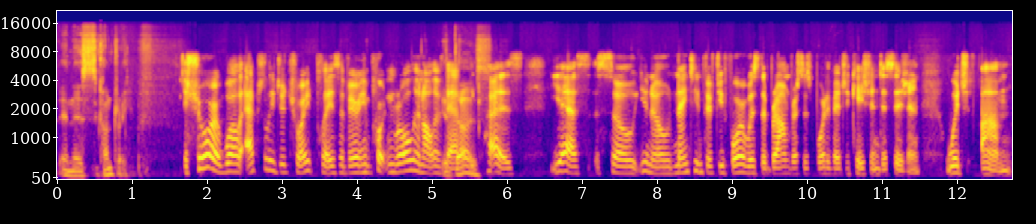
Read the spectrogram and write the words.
in this country. Sure. Well, actually, Detroit plays a very important role in all of It that does. because, yes, so, you know, 1954 was the Brown versus Board of Education decision, which um,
